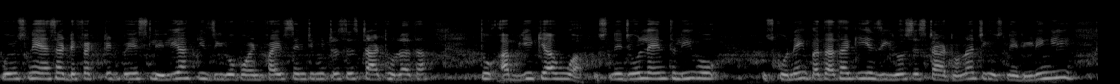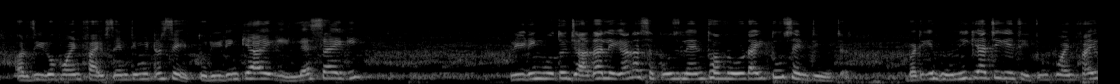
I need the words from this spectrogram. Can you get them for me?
कोई उसने ऐसा डिफेक्टेड पेस ले लिया कि ज़ीरो पॉइंट फाइव सेंटीमीटर से स्टार्ट हो रहा था? तो अब ये क्या हुआ? उसने जो लेंथ ली वो उसको नहीं पता था कि ये ज़ीरो से स्टार्ट होना चाहिए उसने रीडिंग ली और ज़ीरो पॉइंट फाइव सेंटीमीटर से तो रीडिंग क्या आएगी? लेस आएगी। रीडिंग वो तो ज़्यादा लेगा ना सपोज़ लेंथ ऑफ़ रोड आई टू सेंटीमीटर बट ये होनी क्या चाहिए थी? Two point five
